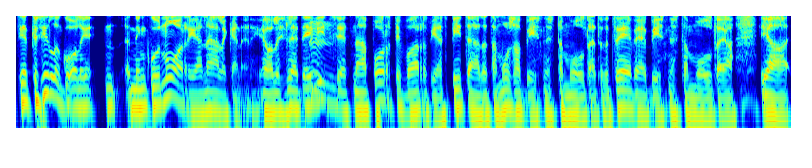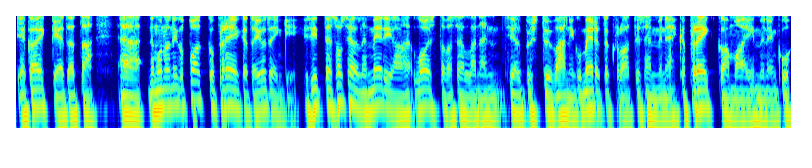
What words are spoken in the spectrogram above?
tiedätkö, silloin kun oli n- niin kuin nuori ja nälkäinen, ja oli silleen, että ei vitsi, että nämä portinvartijat pitää tätä musabisnestä multa ja tätä TV-bisnestä multa ja, ja, ja kaikkea tätä, ää, niin mun on niin kuin pakko breikata jotenkin. Ja sitten sosiaalinen media on loistava sellainen, siellä pystyy vähän niin kuin meritokraattisemmin ehkä breikkaamaan ihminen, kun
